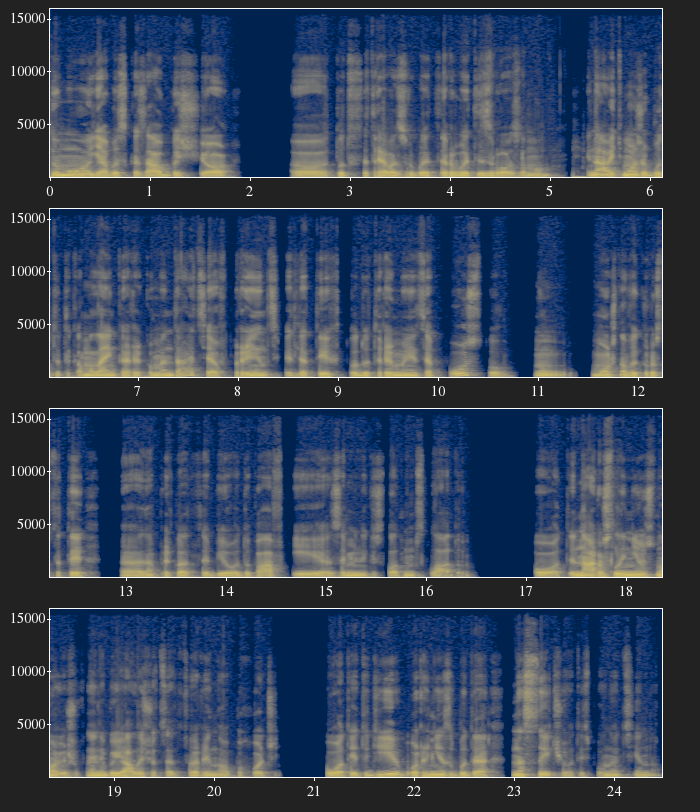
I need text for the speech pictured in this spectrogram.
Тому я би сказав би, що е, тут все треба зробити робити з розумом. І навіть може бути така маленька рекомендація, в принципі, для тих, хто дотримується посту, ну, можна використати, е, наприклад, біодобавки з амінокислотним складом. От, на рослинній основі, щоб вони не боялися, що це тваринного походження. От, і тоді організм буде насичуватись повноцінно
